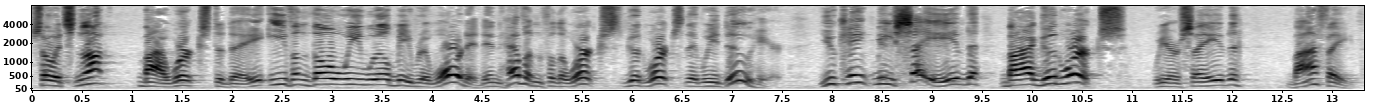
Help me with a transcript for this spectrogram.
So it's not by works today, even though we will be rewarded in heaven for the works, good works that we do here. You can't be saved by good works. We are saved by faith.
